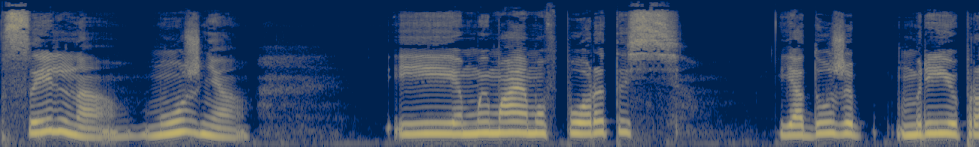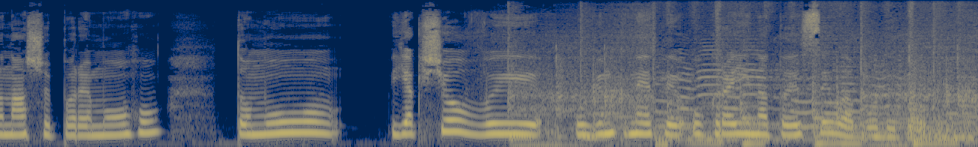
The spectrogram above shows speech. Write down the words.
сильна, мужня, і ми маємо впоратись. Я дуже мрію про нашу перемогу. Тому, якщо ви увімкнете Україна, то і сила буде добре.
